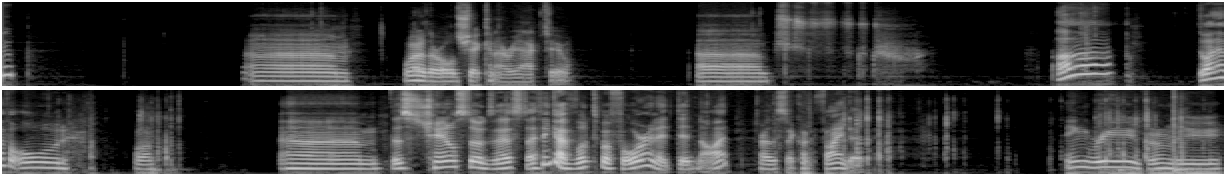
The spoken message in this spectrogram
Boop. Um, what other old shit can I react to? Um, uh, do I have old? Hold on. Um, does this channel still exist? I think I've looked before and it did not, or at least I couldn't find it. Angry Zombie.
